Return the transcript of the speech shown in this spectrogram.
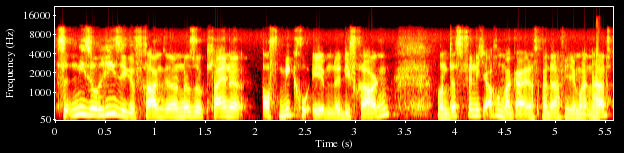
Es sind nie so riesige Fragen, sondern nur so kleine auf Mikroebene die Fragen. Und das finde ich auch immer geil, dass man dafür jemanden hat.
